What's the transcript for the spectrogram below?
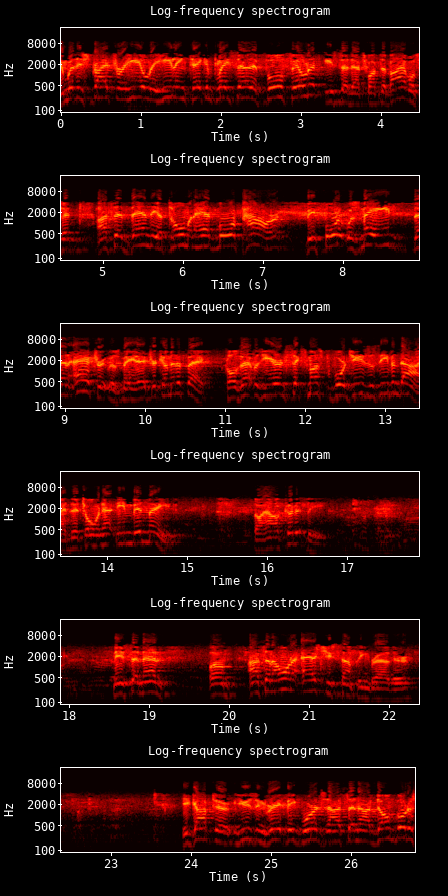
and with his stripes were healed, the healing taking place there that fulfilled it? He said, that's what the Bible said. I said, then the atonement had more power before it was made than after it was made, after it come in effect. Because that was a year and six months before Jesus even died. The atonement hadn't even been made. So how could it be? And he said, then, well, um, I said, I want to ask you something, brother. He got to using great big words, and I said, Now don't go to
